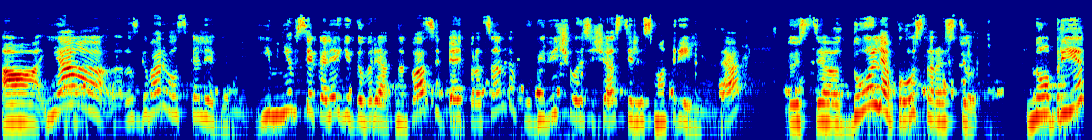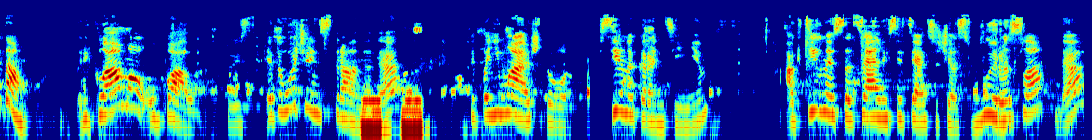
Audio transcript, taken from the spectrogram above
А, я разговаривала с коллегами, и мне все коллеги говорят, на 25% увеличилось сейчас телесмотрение, да, то есть э, доля просто растет. Но при этом реклама упала. То есть это очень странно, да? Ты понимаешь, что все на карантине, активность в социальных сетях сейчас выросла, да,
